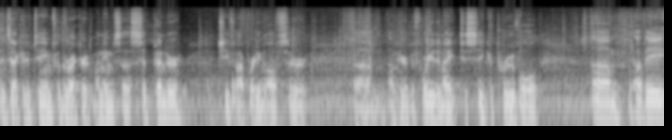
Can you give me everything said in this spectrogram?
executive team. For the record, my name's uh, Sid Pender, Chief Operating Officer. Um, I'm here before you tonight to seek approval um, of a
